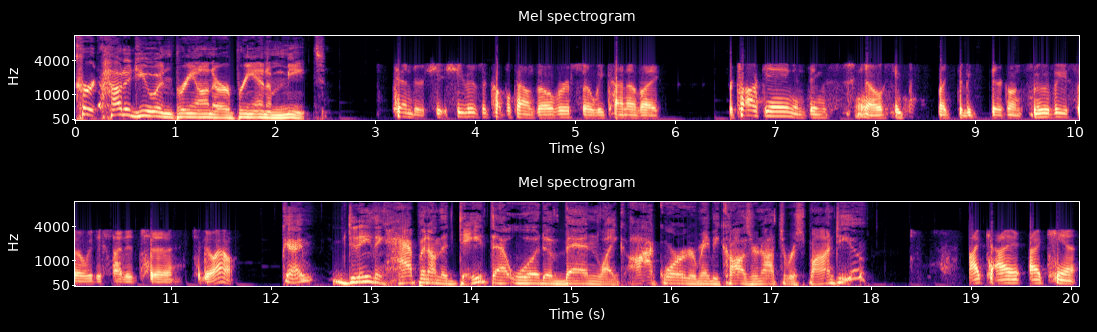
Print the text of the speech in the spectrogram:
Kurt, how did you and Brianna or Brianna meet? Tinder. She she lives a couple towns over, so we kind of like were talking, and things you know seemed like to be, they're going smoothly. So we decided to to go out. Okay. Did anything happen on the date that would have been like awkward or maybe cause her not to respond to you? I, I, I can't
